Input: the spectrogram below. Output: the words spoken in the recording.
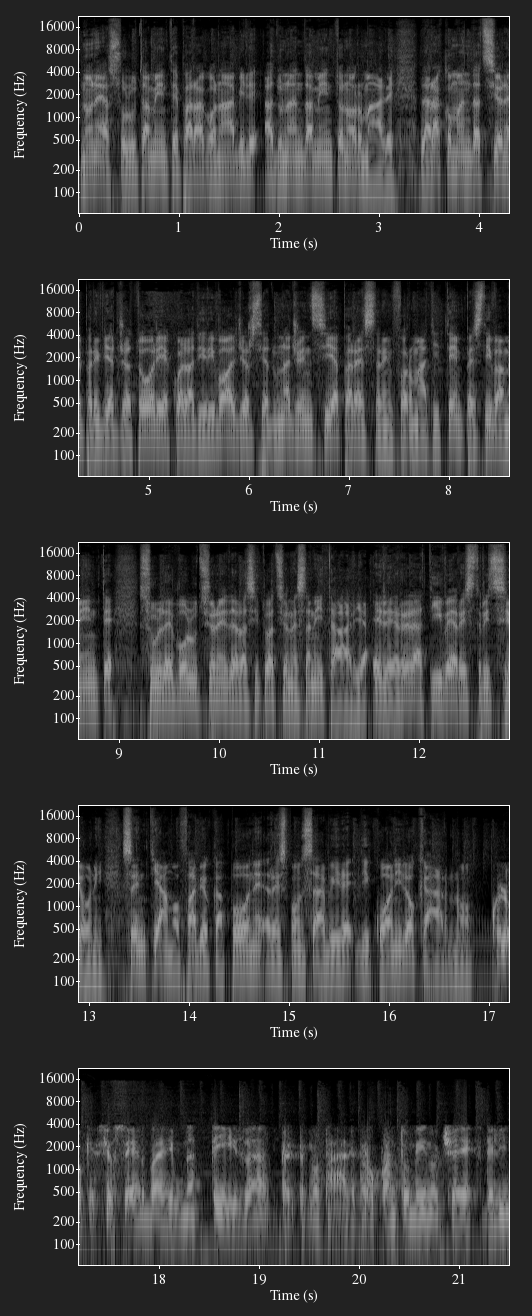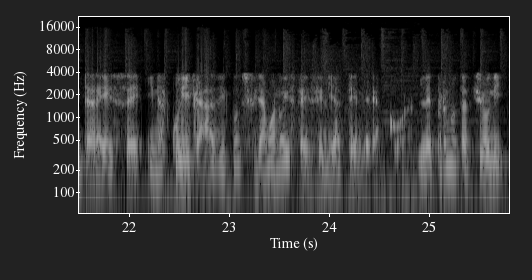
non è assolutamente paragonabile ad un andamento normale. La raccomandazione per i viaggiatori è quella di rivolgersi ad un'agenzia per essere informati tempestivamente sull'evoluzione della situazione sanitaria e le relative restrizioni. Sentiamo Fabio Capone, responsabile di Cuoni Locarno giorno. Quello che si osserva è un'attesa per prenotare, però quantomeno c'è dell'interesse, in alcuni casi consigliamo noi stessi di attendere ancora. Le prenotazioni,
